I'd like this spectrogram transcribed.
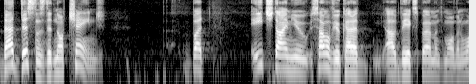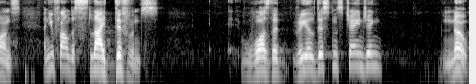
That distance did not change. But each time you, some of you carried out the experiment more than once, and you found a slight difference. Was the real distance changing? No.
